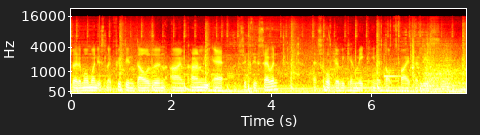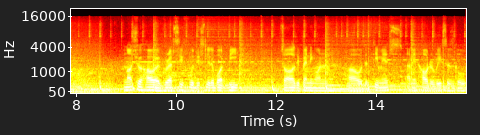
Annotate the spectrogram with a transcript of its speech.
so at the moment it's like 15,000 I'm currently at 67 let's hope that we can make in the top 5 at least not sure how aggressive would this leaderboard be it's all depending on how the team is I mean how the races goes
